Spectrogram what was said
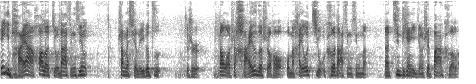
这一排啊画了九大行星，上面写了一个字。就是当我是孩子的时候，我们还有九颗大行星呢。那今天已经是八颗了。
